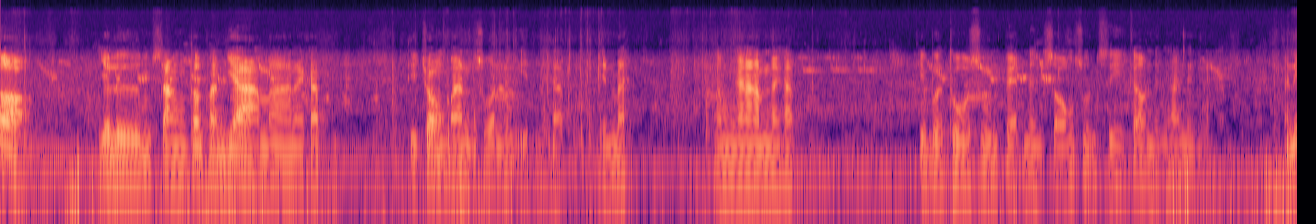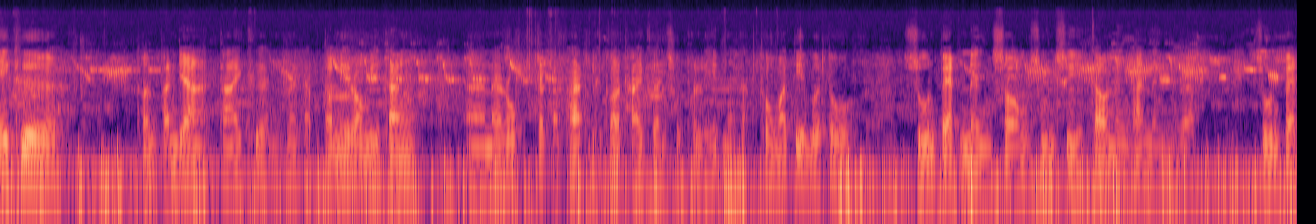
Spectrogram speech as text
ก็อย่าลืมสั่งต้นพันหญ้ามานะครับ ที่ช่องบ้านสวนลูกอิดนะครับ เห็นไหมงามๆนะครับ ที่เบอร์โทร 0 8 1 2 0 4 9 1 5 1 นะครับอันนี้คือ ต้นพันหญ้าท้ายเขื่อนนะครับ ตอนนี้เรามีทั้งนรกจักรพรรดิและก็ท้ายเขื่อนสุภลิตนะครับ โทรมาที่เบอร์โทร 0 8 1 2 0 4 9 1 5 1 นะครับ 0 8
